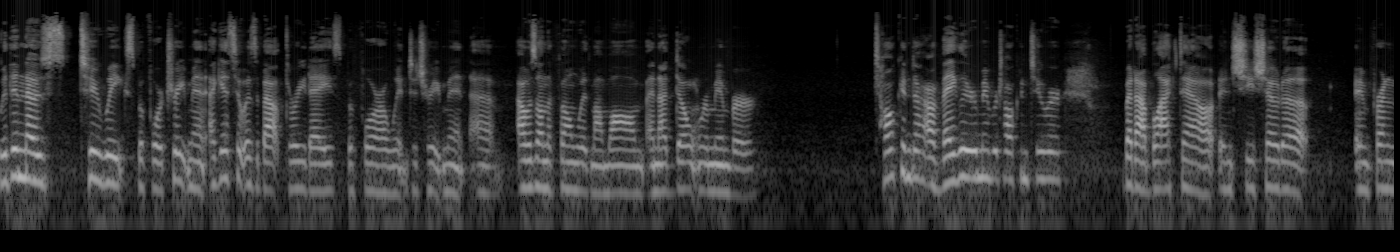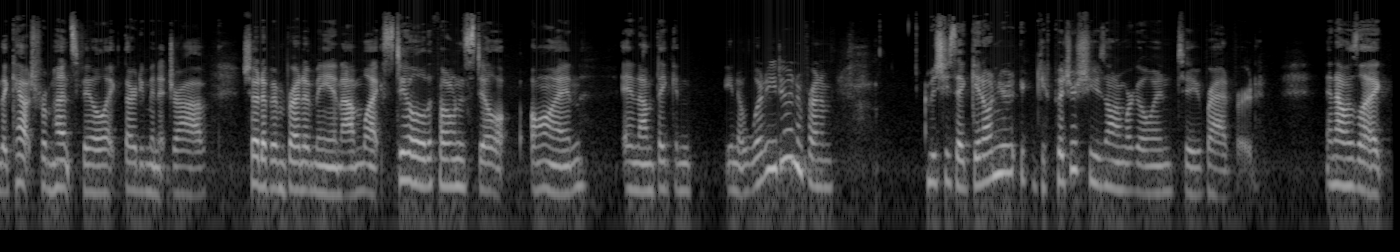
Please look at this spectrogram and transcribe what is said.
within those two weeks before treatment, I guess it was about three days before I went to treatment, um, I was on the phone with my mom, and I don't remember talking to her. I vaguely remember talking to her, but I blacked out, and she showed up in front of the couch from Huntsville, like 30 minute drive, showed up in front of me, and I'm like, still, the phone is still on, and I'm thinking, you know, what are you doing in front of me? But she said, get on your, put your shoes on. We're going to Bradford. And I was like,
